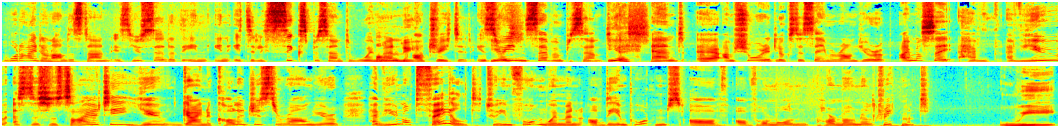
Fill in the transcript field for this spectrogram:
what I don't understand is you said that in, in Italy six percent of women Only. are treated. In Yes. Sweden seven percent. Yes. And uh, I'm sure it looks the same around Europe. I must say, have have you as the society, you gynecologists around Europe, have you not failed to inform women of the importance of, of hormone hormonal treatment? we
